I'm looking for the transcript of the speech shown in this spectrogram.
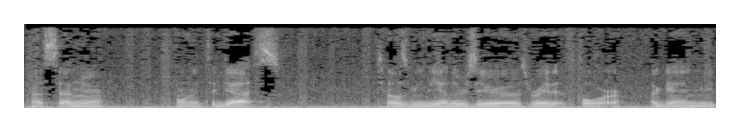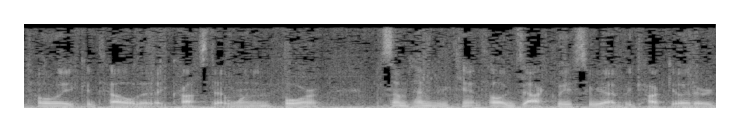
Press enter. I want it to guess. Tells me the other zero is right at 4. Again, we totally could tell that it crossed at 1 and 4. Sometimes we can't tell exactly, so we have the calculator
